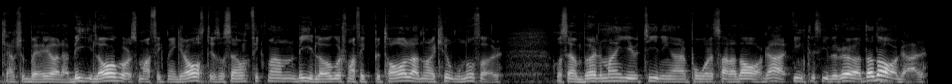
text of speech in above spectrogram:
kanske börja göra bilagor som man fick med gratis och sen fick man bilagor som man fick betala några kronor för. Och sen började man ge ut tidningar på årets alla dagar, inklusive röda dagar.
